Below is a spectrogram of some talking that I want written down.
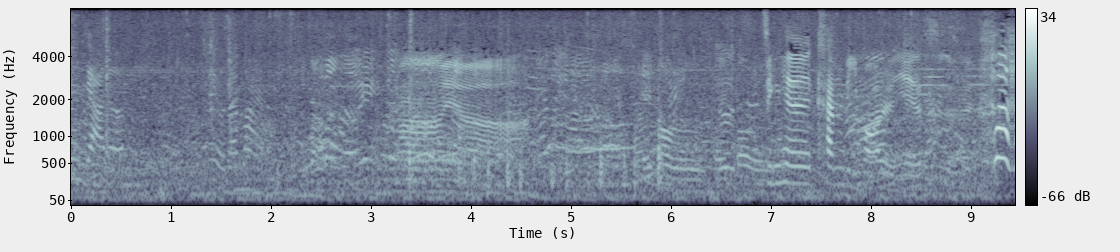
的假的？那有在卖哦。妈呀！黑爆了，黑爆了！今天堪比花园夜市了，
